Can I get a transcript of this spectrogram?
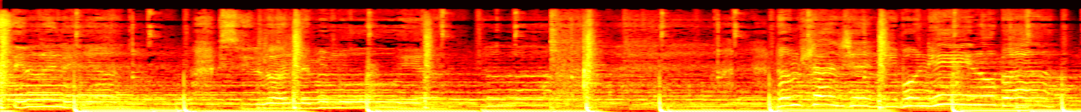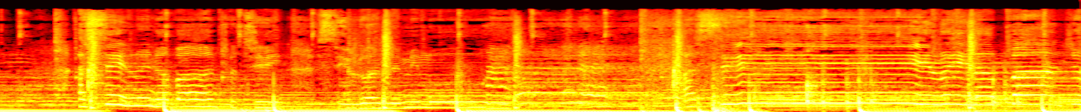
silwe nenyanga silwa nemimoya namhlanje ndibonile uba asilwe nabantu thina silwa nemimoya asilwe nabantu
